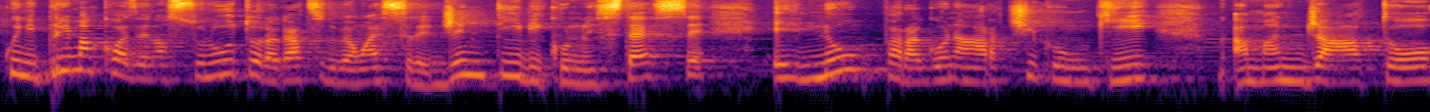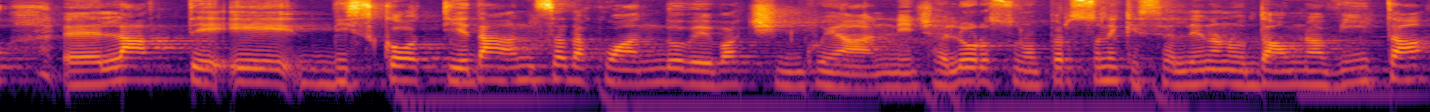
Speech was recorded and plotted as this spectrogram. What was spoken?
Quindi prima cosa in assoluto ragazzi dobbiamo essere gentili con noi stesse e non paragonarci con chi ha mangiato eh, latte e biscotti e danza da quando aveva 5 anni. Cioè loro sono persone che si allenano da una vita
